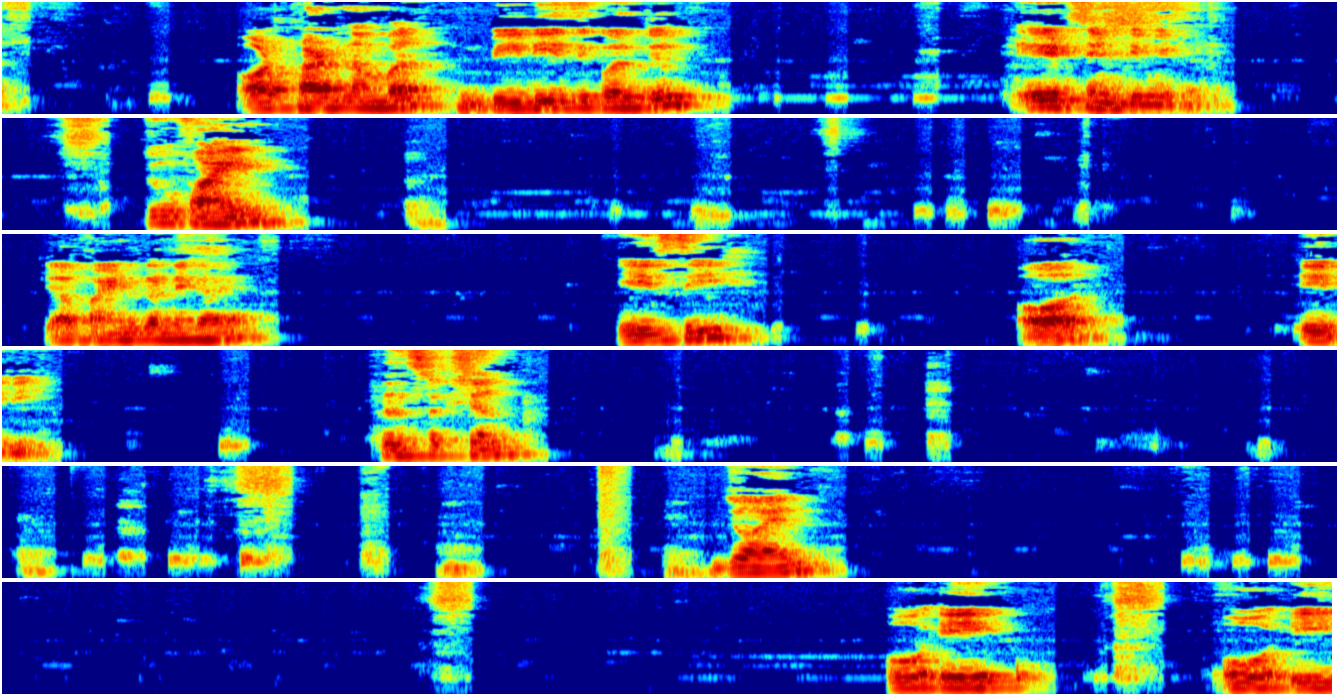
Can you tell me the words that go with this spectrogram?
और third number B D is equal to eight centimetre to find क्या फाइंड करने का है? ए सी और A B construction join. OA OE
